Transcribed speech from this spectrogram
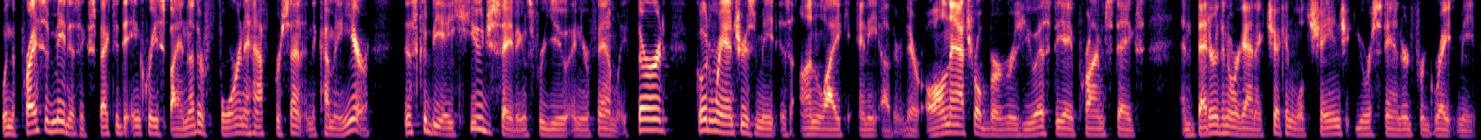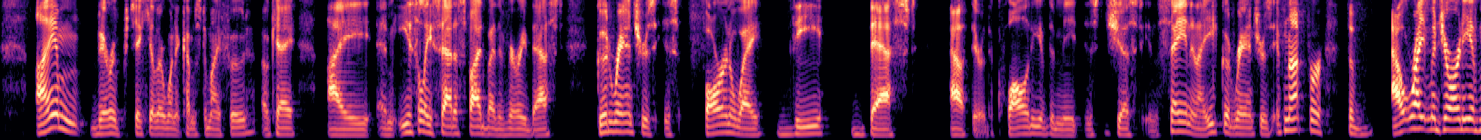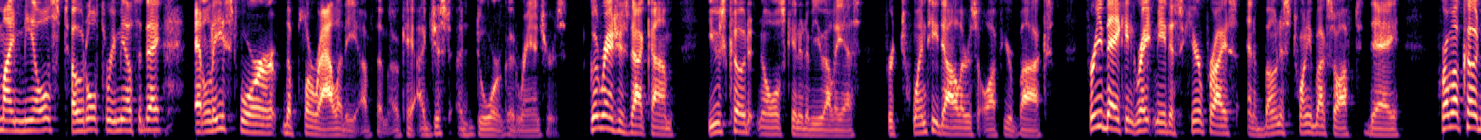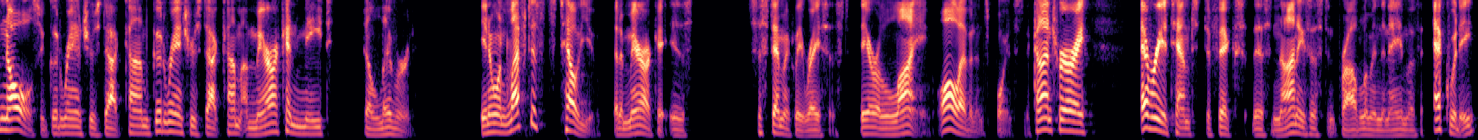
When the price of meat is expected to increase by another 4.5% in the coming year, this could be a huge savings for you and your family. Third, Good Ranchers meat is unlike any other. They're all natural burgers, USDA prime steaks, and better than organic chicken will change your standard for great meat. I am very particular when it comes to my food, okay? I am easily satisfied by the very best. Good Ranchers is far and away the best out there. The quality of the meat is just insane, and I eat Good Ranchers, if not for the outright majority of my meals, total three meals a day, at least for the plurality of them. Okay, I just adore Good Ranchers. GoodRanchers.com. Use code Knowles for twenty dollars off your box. Free bacon, great meat, a secure price, and a bonus twenty bucks off today. Promo code Knowles at GoodRanchers.com. GoodRanchers.com. American meat delivered. You know, when leftists tell you that America is systemically racist. They are lying. All evidence points to the contrary. Every attempt to fix this non existent problem in the name of equity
